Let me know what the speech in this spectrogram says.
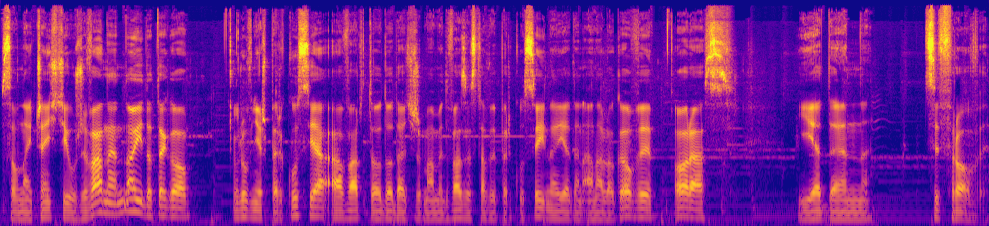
są najczęściej używane. No i do tego również perkusja, a warto dodać, że mamy dwa zestawy perkusyjne, jeden analogowy oraz jeden cyfrowy.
